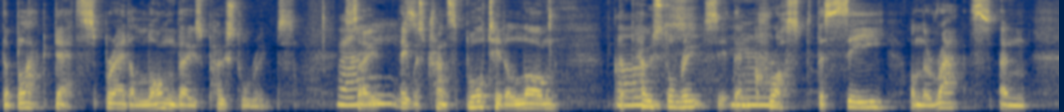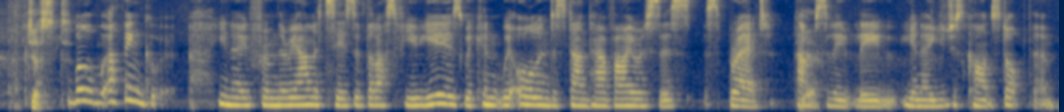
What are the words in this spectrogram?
the Black Death spread along those postal routes. So it was transported along the postal routes. It then yeah. crossed the sea on the rats and just Well, I think you know from the realities of the last few years, we can we all understand how viruses spread. Yeah. Absolutely, you know, you just can't stop them.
